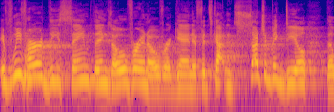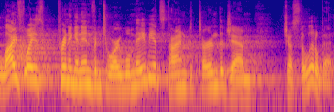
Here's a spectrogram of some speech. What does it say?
If we've heard these same things over and over again, if it's gotten such a big deal that Lifeway's printing an inventory, well, maybe it's time to turn the gem just a little bit.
